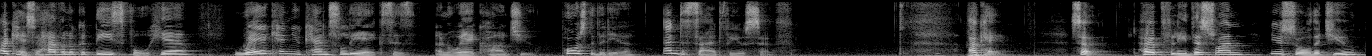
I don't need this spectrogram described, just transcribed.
Okay, so have a look at these four here. Where can you cancel the x's and where can't you? Pause the video and decide for yourself. Okay, so hopefully this one you saw that you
